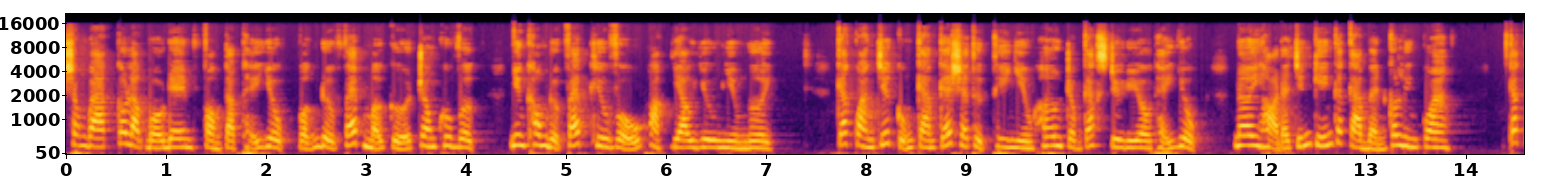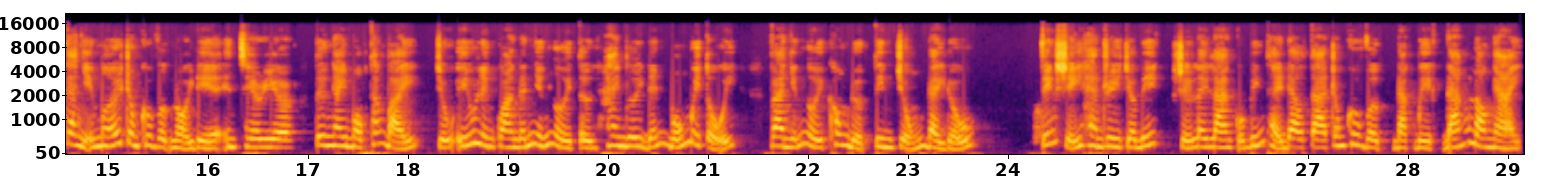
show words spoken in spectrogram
Sông Bạc, câu lạc bộ đêm, phòng tập thể dục vẫn được phép mở cửa trong khu vực, nhưng không được phép khiêu vũ hoặc giao du nhiều người. Các quan chức cũng cam kết sẽ thực thi nhiều hơn trong các studio thể dục, nơi họ đã chứng kiến các ca bệnh có liên quan. Các ca nhiễm mới trong khu vực nội địa Interior từ ngày 1 tháng 7 chủ yếu liên quan đến những người từ 20 đến 40 tuổi và những người không được tiêm chủng đầy đủ. Tiến sĩ Henry cho biết sự lây lan của biến thể Delta trong khu vực đặc biệt đáng lo ngại,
